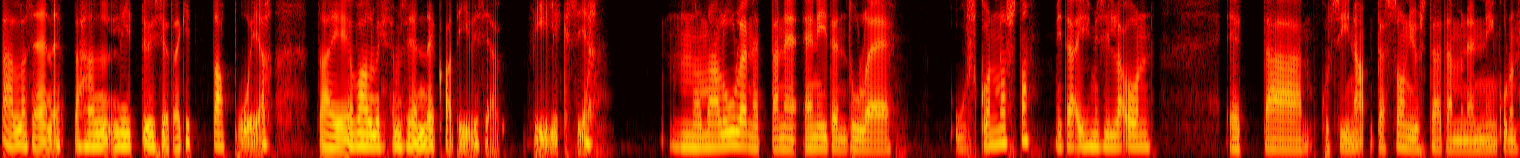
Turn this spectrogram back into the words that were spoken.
tällaiseen, että hän liittyisi jotakin tapuja tai valmiiksi sellaisia negatiivisia fiiliksiä? No mä luulen, että ne eniten tulee uskonnosta, mitä ihmisillä on. Että kun siinä, tässä on just tämä tämmöinen niin kuin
